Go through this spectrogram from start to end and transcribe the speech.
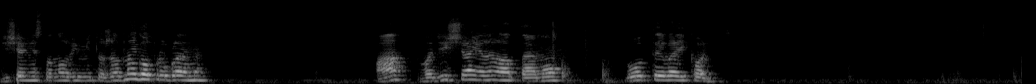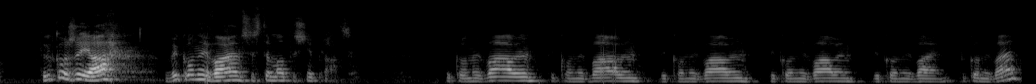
Dzisiaj nie stanowi mi to żadnego problemu, a 21 lat temu było tyle i koniec. Tylko, że ja wykonywałem systematycznie pracę. Wykonywałem, wykonywałem, wykonywałem, wykonywałem, wykonywałem, wykonywałem,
